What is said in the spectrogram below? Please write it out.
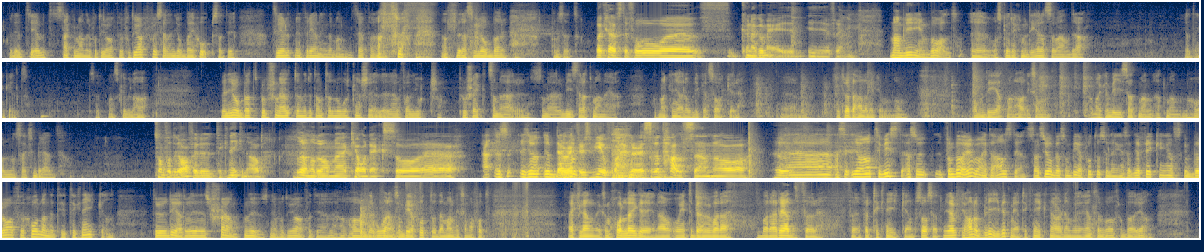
Och det är trevligt att snacka med andra fotografer. Fotografer får ju sällan jobba ihop så att det är trevligt med en förening där man träffar andra, andra som jobbar på något sätt. Vad krävs det för att eh, kunna gå med i, i föreningen? Man blir invald eh, och ska rekommenderas av andra. Helt enkelt. Så att man ska väl ha väl jobbat professionellt under ett antal år kanske eller i alla fall gjort projekt som, är, som är, visar att man, är, att man kan göra olika saker. Ehm, jag tror att det handlar mycket om, om, om det att man har liksom att man kan visa att man, att man håller någon slags bredd. Som fotograf är du tekniknörd. Drömmer du om kodex Codex och eh Alltså, jag, jag, Directors jag, viewfinders runt halsen och... Hur? Uh, alltså, ja, till viss alltså, Från början var jag inte alls det. Sen så jobbade jag som B-foto så länge så att jag fick en ganska bra förhållande till tekniken. Tror du det? Det är skönt nu när jag är fotograf att jag har de där åren som B-foto där man liksom har fått verkligen liksom hålla i grejerna och inte behöver vara, vara rädd för, för, för tekniken på så sätt. Jag, jag har nog blivit mer tekniknörd än vad jag egentligen var från början.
